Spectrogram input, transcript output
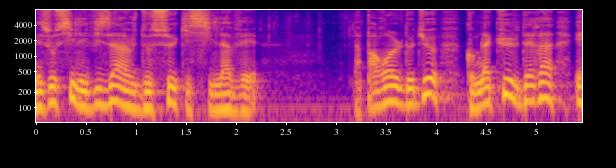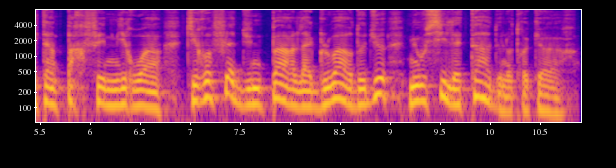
mais aussi les visages de ceux qui s'y lavaient. La parole de Dieu, comme la cuve d'airain, est un parfait miroir qui reflète d'une part la gloire de Dieu, mais aussi l'état de notre cœur.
